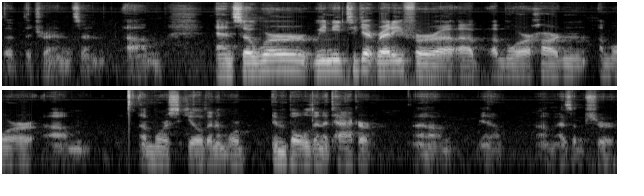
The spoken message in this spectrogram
the, the trends and um, and so we're we need to get ready for a, a, a more hardened, a more um, a more skilled, and a more emboldened attacker. Um, you know, um, as I'm sure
